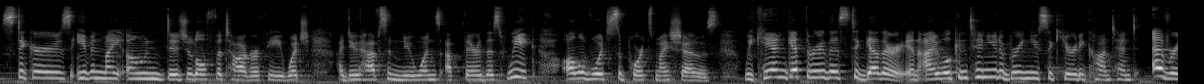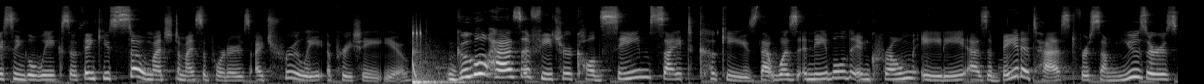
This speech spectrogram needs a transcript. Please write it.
stickers, even my own digital photography, which I do have some new ones up there this week, all of which supports my show we can get through this together, and I will continue to bring you security content every single week, so thank you so much to my supporters. I truly appreciate you. Google has a feature called Same Site Cookies that was enabled in Chrome 80 as a beta test for some users,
